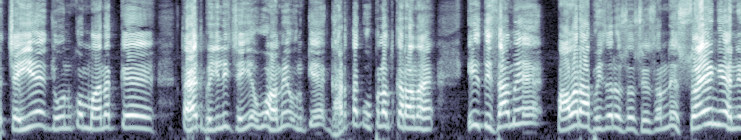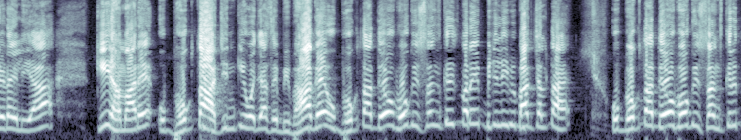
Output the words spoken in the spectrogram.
चाहिए, जो उनको मानक के तहत बिजली चाहिए, वो हमें उनके घर तक उपलब्ध कराना है। इस दिशा में पावर ऑफिसर एसोसिएशन ने स्वयं यह निर्णय लिया कि हमारे उपभोक्ता, जिनकी वजह से विभाग है, उपभोक्ता देवभोग इस संस्कृत पर बिजली विभाग चलता है। उपभोक्ता देवभोग इस संस्कृत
